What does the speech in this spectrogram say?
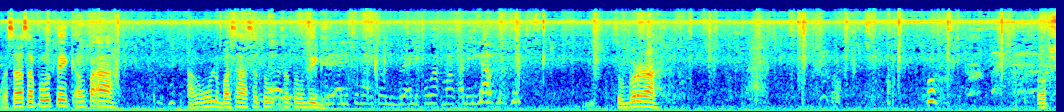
Basa sa putik ang paa. Ang ulo basa sa, tu- sa tubig. Ali po nga ito. Libre ali po nga mga kalingap. Sobra. Oops.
